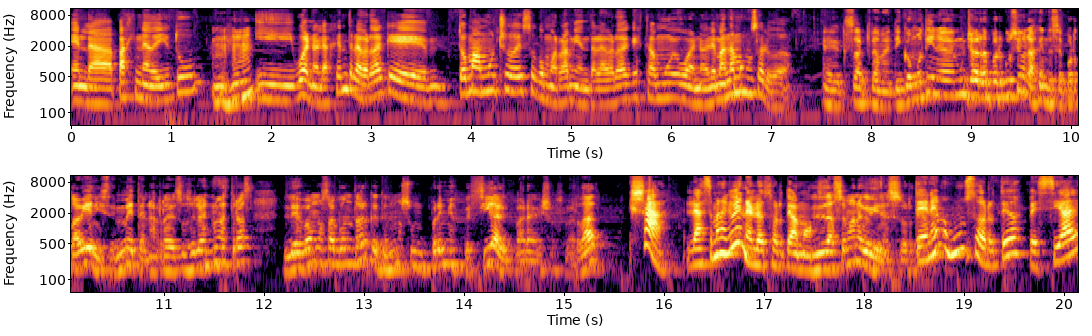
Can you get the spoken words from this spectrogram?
en la página de YouTube. Y bueno, la gente la verdad que toma mucho eso como herramienta, la verdad que está muy bueno. Le mandamos un saludo. Exactamente. Y como tiene mucha repercusión, la gente se porta bien y se mete en las redes sociales nuestras, les vamos a contar que tenemos un premio especial para ellos, ¿verdad? Ya, la semana que viene lo sorteamos. La semana que viene se sortea. Tenemos un sorteo especial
